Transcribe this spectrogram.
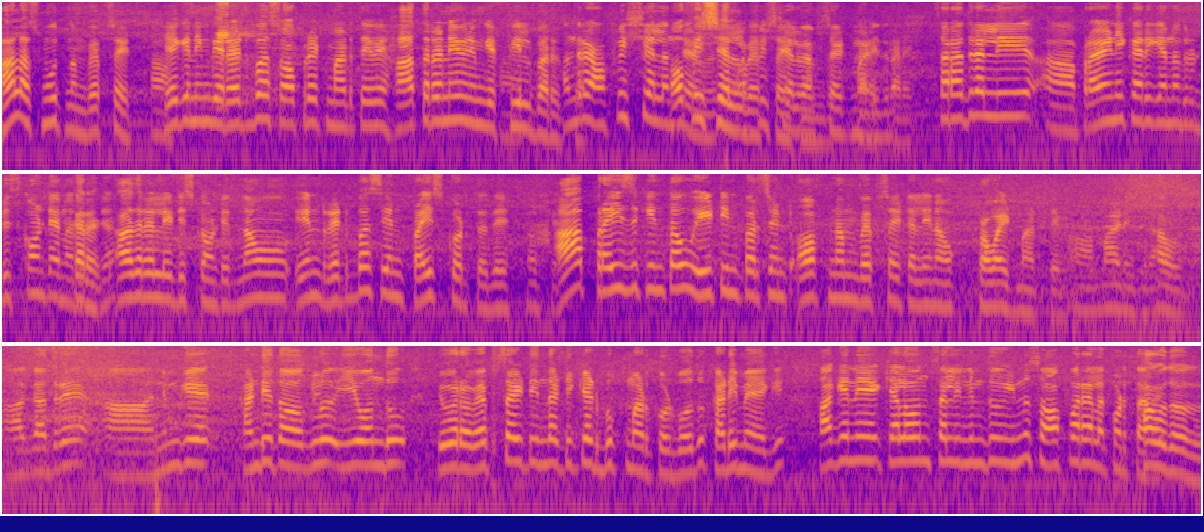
ಬಹಳ ಸ್ಮೂತ್ ನಮ್ಮ ವೆಬ್ಸೈಟ್ ಹೇಗೆ ನಿಮಗೆ ರೆಡ್ ಬಸ್ ಆಪರೇಟ್ ಮಾಡ್ತೇವೆ ಆ ತರನೇ ನಿಮಗೆ ಫೀಲ್ ಬರುತ್ತೆ. ಅಂದ್ರೆ ಅಫಿಷಿಯಲ್ ಅಂತ ಅಫಿಷಿಯಲ್ ವೆಬ್ಸೈಟ್ ಮಾಡಿದ್ದಾರೆ ಸರ್ ಅದರಲ್ಲಿ ಪ್ರಯಾಣಿಕರಿಗೆ ಏನಾದ್ರು ಡಿಸ್ಕೌಂಟ್ ಏನಾದ್ರು ಅದರಲ್ಲಿ ಡಿಸ್ಕೌಂಟ್ ಇದೆ. ನಾವು ಏನು ರೆಡ್ ಬಸ್ ಏನು ಪ್ರೈಸ್ ಕೊಡ್ತದೆ ಆ ಪ್ರೈಸ್ಗಿಂತವು ಏಯ್ಟೀನ್ ಪರ್ಸೆಂಟ್ ಆಫ್ ನಮ್ಮ ವೆಬ್ಸೈಟಲ್ಲಿ ನಾವು ಪ್ರೊವೈಡ್ ಮಾಡ್ತೇವೆ. ಮಾಡಿದ್ರೆ ಹೌದು. ಹಾಗಾದ್ರೆ ನಿಮಗೆ ಖಂಡಿತವಾಗ್ಲೂ ಈ ಒಂದು ಇವರ ವೆಬ್ಸೈಟ್ ಇಂದ ಟಿಕೆಟ್ ಬುಕ್ ಮಾಡ್ಕೊಡ್ಬೋದು ಕಡಿಮೆಯಾಗಿ ಹಾಗೇನೆ ಕೆಲವೊಂದು ಸಲ ನಿಮ್ದು ಇನ್ನೂ ಸಹ ಆಫರ್ ಎಲ್ಲ ಕೊಡ್ತಾರೆ. ಹೌದೌದು.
